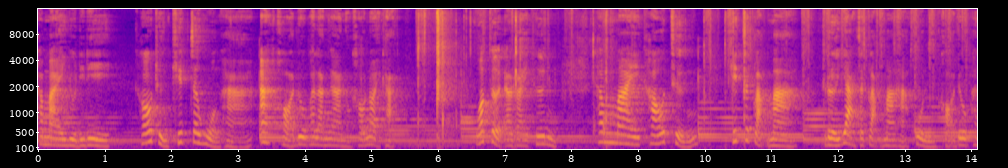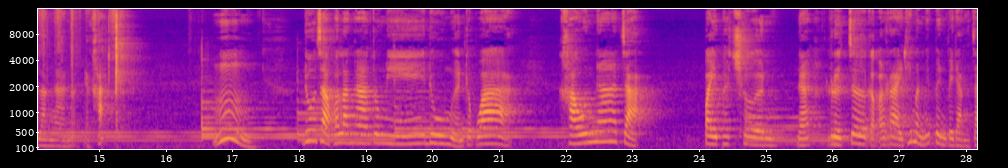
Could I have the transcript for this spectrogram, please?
ทำไมอยู่ดีๆ เขาถึงคิดจะห่วงหา อะ ขอดูพลังงานของเขาหน่อยค่ะ ว่าเกิดอะไรขึ้นทำไมเขาถึงคิดจะกลับมา หรืออยากจะกลับมาหาคุณ ขอดูพลังงานหน่อยนะคะ อืม ดูจากพลังงานตรงนี้ดูเหมือนกับว่า เขาน่าจะไปเผชิญนะ หรือเจอกับอะไรที่มันไม่เป็นไปดังใจ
